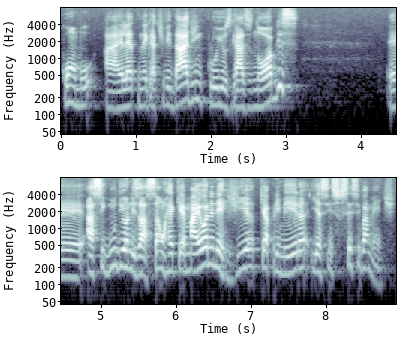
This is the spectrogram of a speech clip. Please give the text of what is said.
como a eletronegatividade inclui os gases nobres é, a segunda ionização requer maior energia que a primeira e assim sucessivamente.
